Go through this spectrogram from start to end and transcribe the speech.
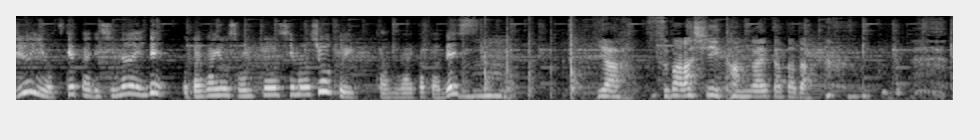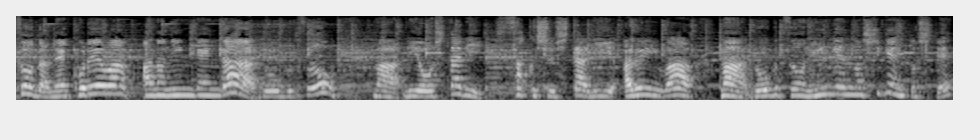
順位をつけたりしないでお互いを尊重しましょうという考え方です。うん。いや素晴らしい考え方だそうだねこれはあの人間が動物を、まあ、利用したり搾取したりあるいは、まあ、動物を人間の資源として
